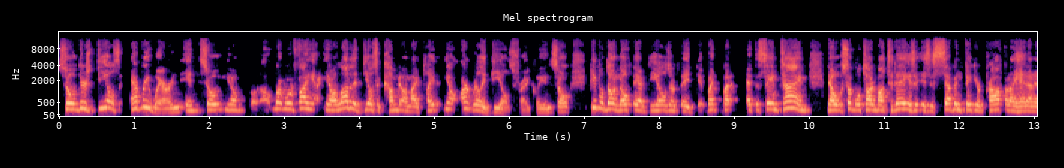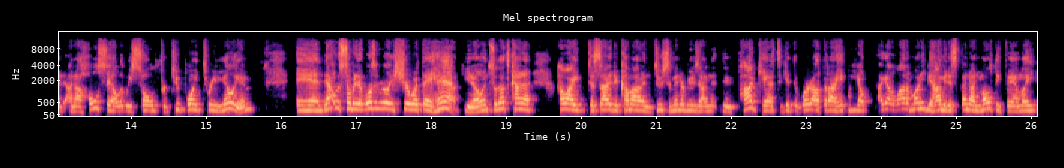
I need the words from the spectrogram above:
so there's deals everywhere, and and so you know we're, we're finding you know a lot of the deals that come on my plate you know aren't really deals, frankly, and so people don't know if they have deals or if they, but but at the same time, now something we'll talk about today is is a seven figure profit I had on a, on a wholesale that we sold for two point three million and that was somebody that wasn't really sure what they had you know and so that's kind of how i decided to come out and do some interviews on the, podcast to get the word out that i you know i got a lot of money behind me to spend on multifamily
